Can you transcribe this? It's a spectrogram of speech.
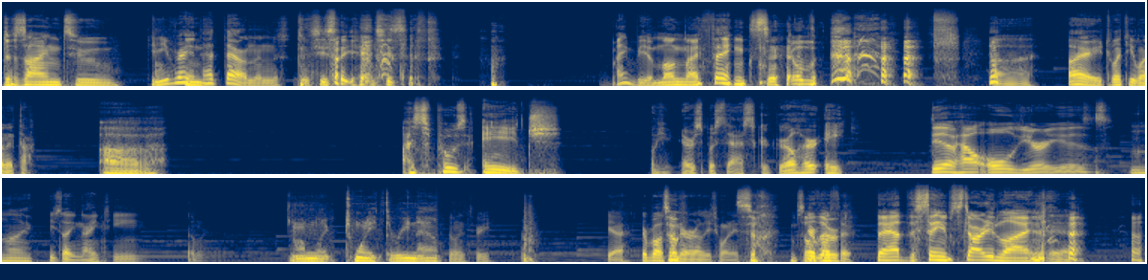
designed to Can you write In- that down? And, and she's like, yeah, she's, might be among my things. Uh, all right. What do you want to talk? uh, I suppose age. Oh, you're never supposed to ask a girl her age. Do you know how old Uri is? I'm like, He's like 19, something I'm like 23 now. 23. Yeah, they're both So- in their early 20s. so so they're they have the same starting line. Yeah.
